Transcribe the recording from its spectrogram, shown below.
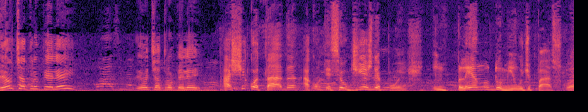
Eu te atropelei? Eu te atropelei? A chicotada aconteceu dias depois, em pleno domingo de Páscoa.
